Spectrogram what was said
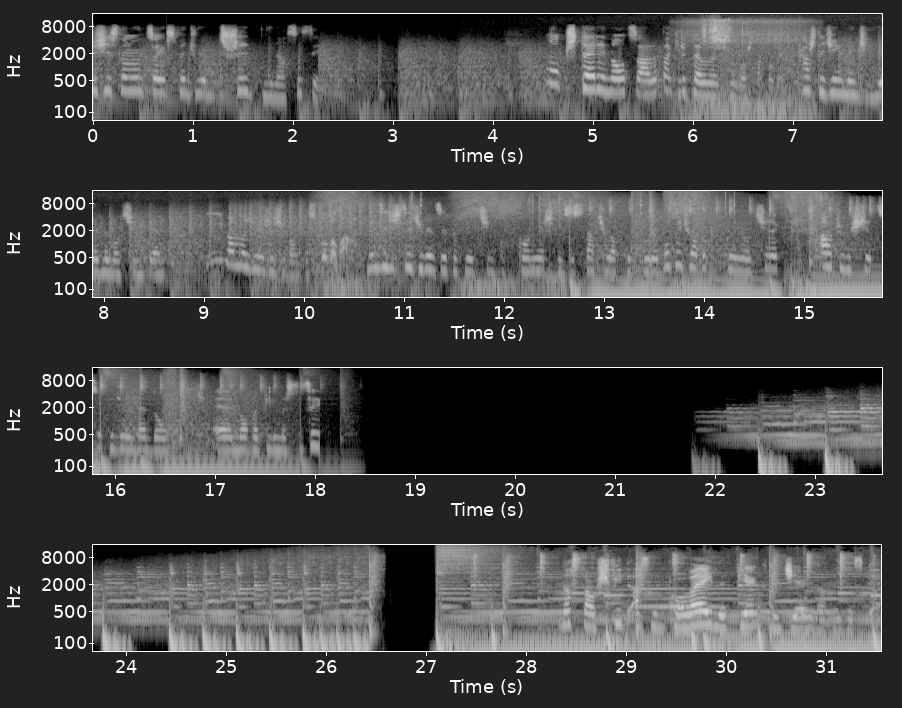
Jestem Luca i spędziłem 3 dni na Sycylii. No, 4 noce, ale takie pełne dni można powiedzieć. Każdy dzień będzie jednym odcinkiem i mam nadzieję, że się Wam to spodoba. Więc jeśli chcecie więcej takich odcinków, koniecznie zostawcie łapkę w górę, bo 5 łapek to kolejny odcinek, a oczywiście co tydzień będą e, nowe filmy z Sycylii. Nastał świt, a z nim kolejny piękny dzień na tej wyspie.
